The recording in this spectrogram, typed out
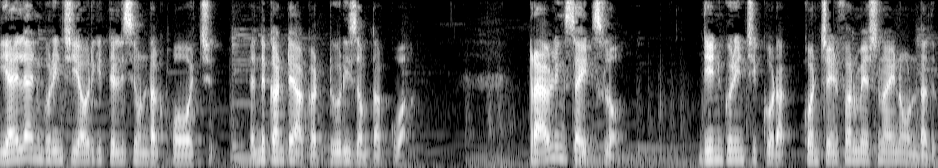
ఈ ఐలాండ్ గురించి ఎవరికి తెలిసి ఉండకపోవచ్చు. ఎందుకంటే అక్కడ టూరిజం తక్కువ. ట్రావెలింగ్ సైట్స్లో దీని గురించి కూడా కొంచెం ఇన్ఫర్మేషన్ అయినా ఉండదు.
